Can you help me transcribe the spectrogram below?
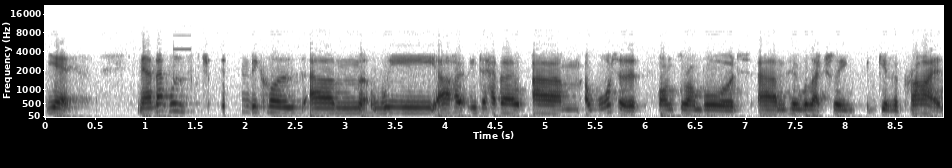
Yes. Now that was because um, we are hoping to have a, um, a water sponsor on board um, who will actually give a prize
